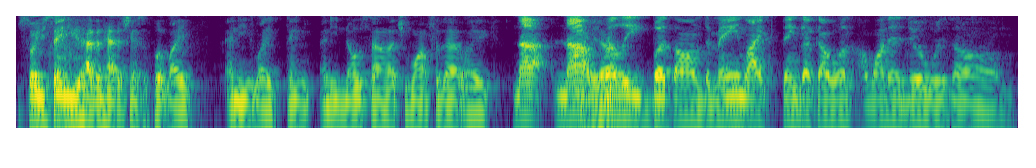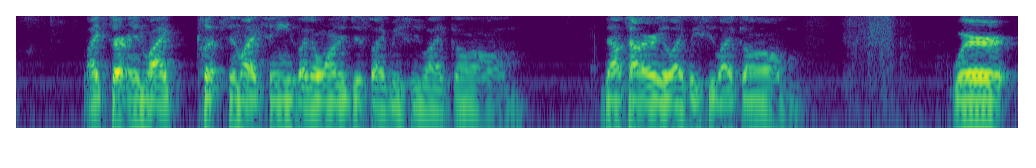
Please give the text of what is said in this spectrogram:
so you saying you haven't had a chance to put like any like thing, any notes down that you want for that? Like, Not not Yeah, yeah. really, but um the main like thing like I want I wanted to do was um like certain like clips and like scenes like I wanted to just like basically like um downtown area like basically like um where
